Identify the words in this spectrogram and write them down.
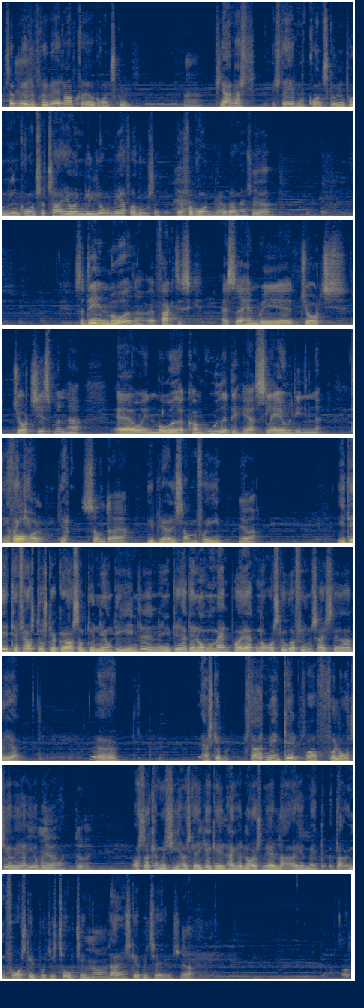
Så bliver det privat opkrævet grundskyld. Ja. Fjerner staten grundskylden på min grund, så tager jeg jo en million mere for huset, eller for grunden, eller hvad man siger. Ja. Ja. Så det er en måde, øh, faktisk. Altså Henry øh, George, Georgismen her, er jo en måde at komme ud af det her slavelignende Det er forhold, rigtigt. Ja, som der er. vi bliver alle sammen frie. Ja. I det, det første, du skal gøre, som du nævnte i indledningen, det er, at den unge mand på 18 år skal ud og finde sig et sted at være. Uh, han skal starte med en gæld for at få lov til at være her på ja, jorden. det er rigtigt. Og så kan man sige, at han skal ikke have gæld. Han kan nøjes med at lege, men der er ingen forskel på de to ting. Nej. Lejen skal betales. Ja.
